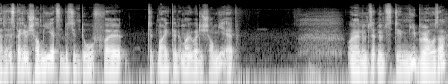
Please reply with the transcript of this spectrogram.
Na, das ist bei dem Xiaomi jetzt ein bisschen doof, weil das mache ich dann immer über die Xiaomi-App. Und dann nimmt es den Mi-Browser.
